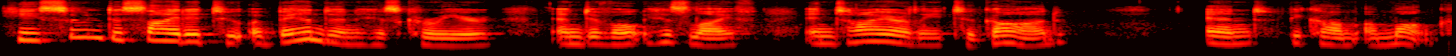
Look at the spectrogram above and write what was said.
he soon decided to abandon his career and devote his life entirely to God and become a monk.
